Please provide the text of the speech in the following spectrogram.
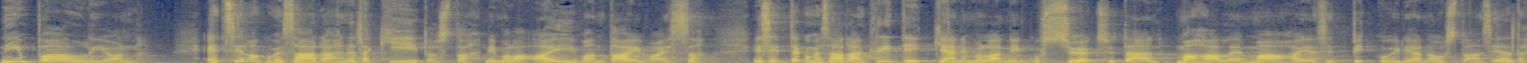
niin paljon, että silloin kun me saadaan häneltä kiitosta, niin me ollaan aivan taivaissa. Ja sitten kun me saadaan kritiikkiä, niin me ollaan niin kuin syöksytään mahalle maahan ja sitten pikkuhiljaa noustaan sieltä.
